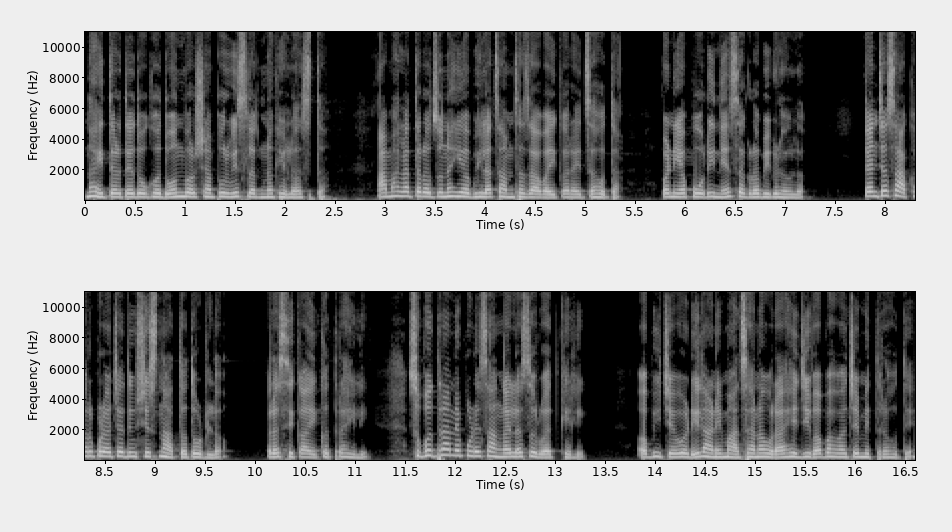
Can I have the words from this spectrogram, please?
नाहीतर ते दोघं दोन वर्षांपूर्वीच लग्न केलं असतं. आम्हाला तर अजूनही अभिलाच आमचा जावाई करायचा होता पण या पोरीने सगळं बिघडवलं. त्यांच्या साखरपुळ्याच्या दिवशीच नातं तोडलं. रसिका ऐकत राहिली. सुभद्राने पुढे सांगायला सुरुवात केली. अभिचे वडील आणि माझा नवरा हे जीवाभावाचे मित्र होते.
